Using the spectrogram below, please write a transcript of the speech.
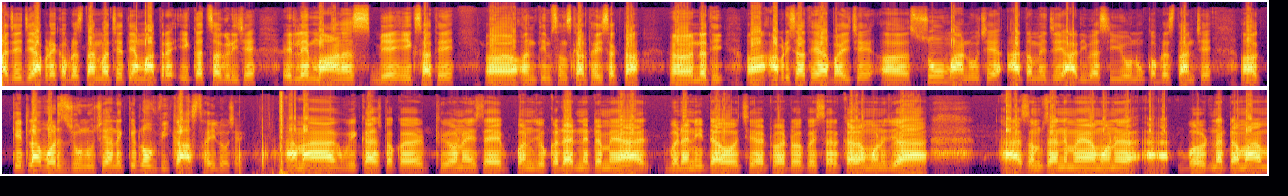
આજે જે આપણે કબ્રસ્તાનમાં છે, ત્યાં માત્ર એક જ સગડી છે, એટલે માણસ બે એકસાથે અંતિમ સંસ્કાર થઈ શકતા નથી. આપણી સાથે આ ભાઈ છે. શું માનવું છે? આ તમે જે આદિવાસીઓનું કબ્રસ્તાન છે કેટલા વર્ષ જૂનું છે અને કેટલો વિકાસ થયેલો છે? આમાં વિકાસ તો થયો નહીં સાહેબ. પણ જો કદાચને તમે આ બધા નેતાઓ છે અથવા તો કોઈ સરકાર અમને જો આ આ સ્મશાનમાં અમને આ ભરૂચના તમામ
